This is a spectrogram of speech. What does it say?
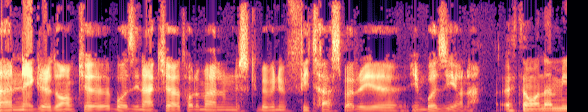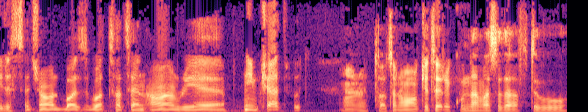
نگردو هم که بازی نکرد. حالا معلوم نیست که ببینیم fit هست برای این بازی یا نه. احتمالا می‌رسه چون بازی با تاتنهام هم روی نیمکت بود. آره تاتنهام هم که ترکوندن وسط هفته و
